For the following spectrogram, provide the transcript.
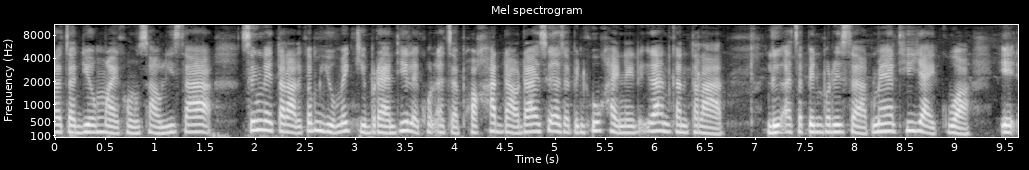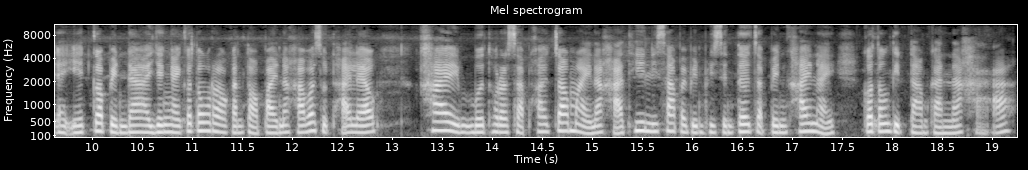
ณาจากเดียวใหม่ของสาวลิซ่าซึ่งในตลาดก็มีอยู่ไม่กี่แบรนด์ที่หลายคนอาจจะพอคาดเดาได้ ซึ่งอาจจะเป็นคู่แข่งในด้านการตลาด หรืออาจจะเป็นบริษัทแม่ที่ใหญ่กว่า AIS ก็เป็นได้ ยังไงก็ต้องรอกันต่อไปนะคะ ว่าสุดท้ายแล้ว ค่ายเบอร์โทรศัพท์ค่ายเจ้าใหม่นะคะ ที่ลิซ่าไปเป็นพรีเซนเตอร์จะเป็นค่ายไหนก็ต้องติดตามกันนะคะ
